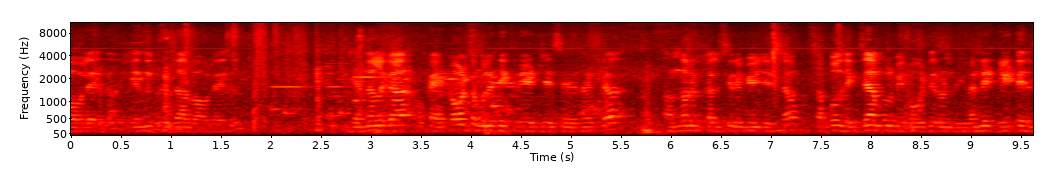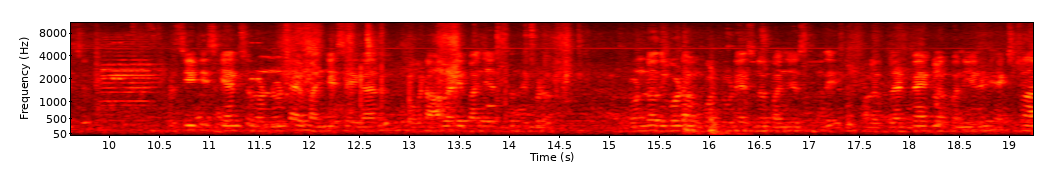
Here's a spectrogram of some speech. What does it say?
అవ్వలేదు. ఎందుకు రిజాల్వ్ అవ్వలేదు? జనరల్గా ఒక అకౌంటబిలిటీ క్రియేట్ చేసే విధంగా అందరూ కలిసి రివ్యూ చేసాం సపోజ్ ఎగ్జాంపుల్ మీకు ఒకటి రెండు ఇవన్నీ డీటెయిల్స్ ఇప్పుడు సిటీ స్కాన్స్ రెండు ఉంటాయి అవి పనిచేసేవి కాదు. ఒకటి ఆల్రెడీ పనిచేస్తుంది ఇప్పుడు. రెండోది కూడా ఇంకో టూ డేస్లో పనిచేస్తుంది. వాళ్ళకి బ్లడ్ బ్యాంక్లో కొన్ని ఎక్స్ట్రా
